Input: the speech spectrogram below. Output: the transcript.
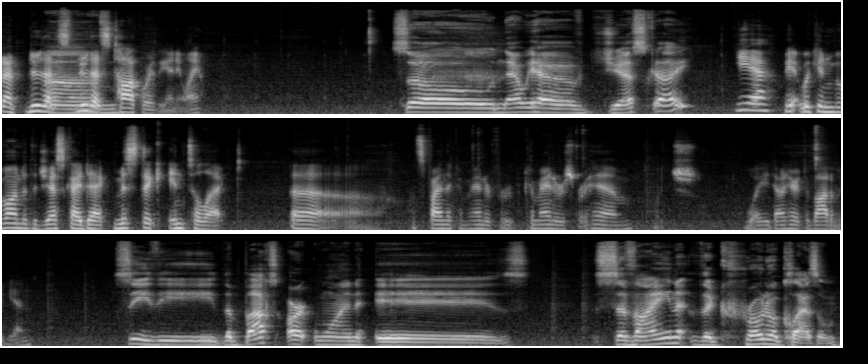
That new that's new that's Um, talk worthy anyway. So now we have Jeskai. Yeah, yeah, we can move on to the Jeskai deck, Mystic Intellect. Uh, let's find the commander for commanders for him, way down here at the bottom again. See the the box art one is Sevinne the Chronoclasm.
